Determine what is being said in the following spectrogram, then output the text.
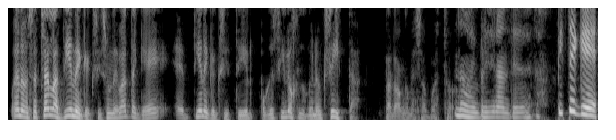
Bueno, esa charla tiene que existir, un debate que eh, tiene que existir, porque es ilógico que no exista. Perdón que me haya puesto. No, impresionante todo esto. Viste que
